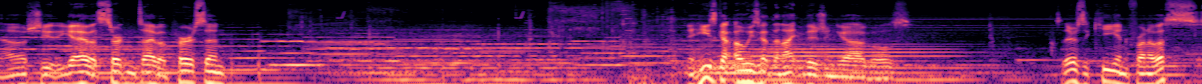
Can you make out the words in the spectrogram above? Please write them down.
No, she, you gotta have a certain type of person. He's got, oh, he's got the night vision goggles. So there's a key in front of us.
